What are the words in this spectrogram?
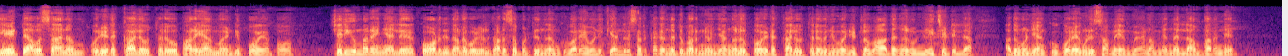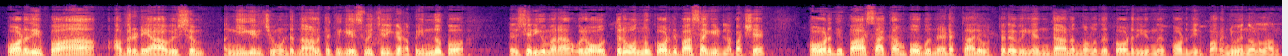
കേട്ട് അവസാനം ഒരു ഇടക്കാല ഉത്തരവ് പറയാൻ വേണ്ടി പോയപ്പോ ശരിക്കും പറഞ്ഞാൽ കോടതി നടപടികൾ തടസ്സപ്പെടുത്തിയെന്ന് നമുക്ക് പറയാൻ വേണ്ടി കേന്ദ്ര സർക്കാർ. എന്നിട്ട് പറഞ്ഞു ഞങ്ങൾ ഇപ്പോൾ ഇടക്കാല ഉത്തരവിന് വേണ്ടിയിട്ടുള്ള വാദങ്ങൾ ഉന്നയിച്ചിട്ടില്ല. അതുകൊണ്ട് ഞങ്ങൾക്ക് കുറെ കൂടി സമയം വേണം എന്നെല്ലാം പറഞ്ഞ് കോടതി ഇപ്പോ ആ അവരുടെ ആവശ്യം അംഗീകരിച്ചുകൊണ്ട് നാളത്തേക്ക് കേസ് വെച്ചിരിക്കുകയാണ്. അപ്പൊ ഇന്നിപ്പോ ശരിക്കും പറഞ്ഞാൽ ഒരു ഉത്തരവൊന്നും കോടതി പാസ്സാക്കിയിട്ടില്ല. പക്ഷേ കോടതി പാസ്സാക്കാൻ പോകുന്ന ഇടക്കാല ഉത്തരവ് എന്താണെന്നുള്ളത് കോടതി ഇന്ന് കോടതിയിൽ പറഞ്ഞു എന്നുള്ളതാണ്.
